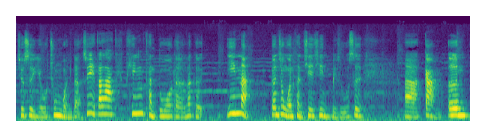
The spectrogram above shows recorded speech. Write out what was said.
就是由中文的，所以大家听很多的那个音啊。跟中文很接近，比如是啊、呃，感恩，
